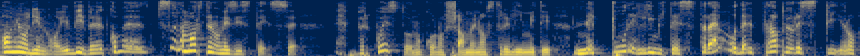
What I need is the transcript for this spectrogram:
Ognuno di noi vive come se la morte non esistesse e per questo non conosciamo i nostri limiti, neppure il limite estremo del proprio respiro.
